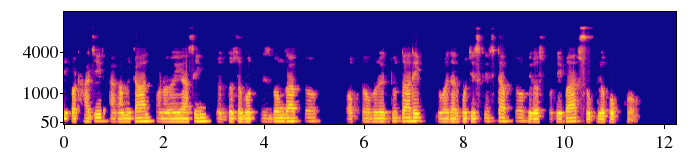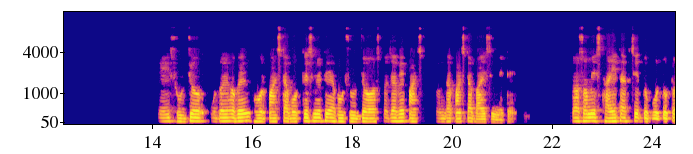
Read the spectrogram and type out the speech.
নিকট হাজির। আগামীকাল পনেরোই আশ্বিন, চোদ্দশো বত্রিশ বঙ্গাব্দ, অক্টোবরের দু তারিখ দু হাজার পঁচিশ খ্রিস্টাব্দ, বৃহস্পতিবার, শুক্লপক্ষ। এই সূর্য উদয় হবে ভোর পাঁচটা বত্রিশ মিনিটে এবং সূর্য অস্ত যাবে পাঁচ, সন্ধ্যা পাঁচটা বাইশ মিনিটে। দশমী স্থায়ী থাকছে দুপুর দুটো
